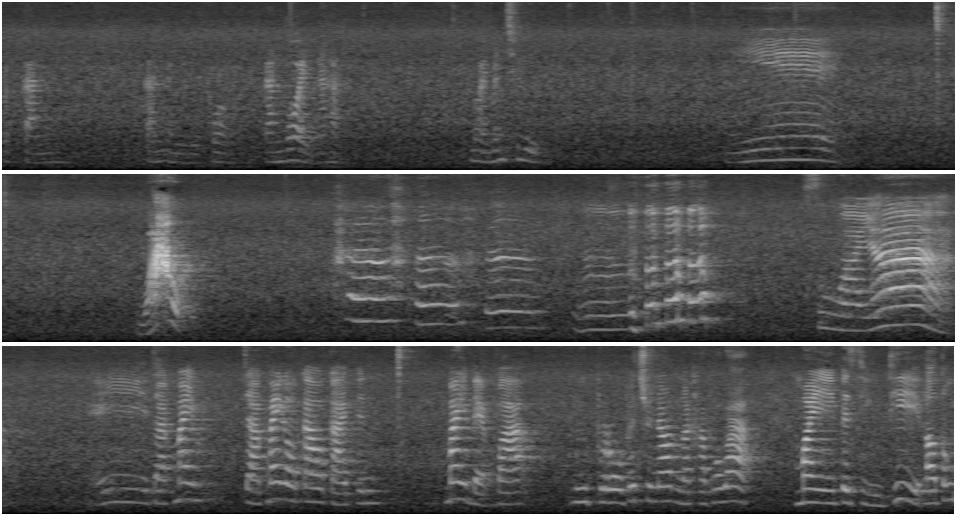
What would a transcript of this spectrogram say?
ก็กันกันอันนี้พอกันบ่อยนะคะหน่อยมันชืดนี่ว้าว สวยอะเอ้จากไม่จากไม่เก่าๆกลายเป็นไม่แบบว่ามือโปรเฟชชั่นอลนะคะ เพราะว่าไม่เป็นสิ่งที่เราต้อง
